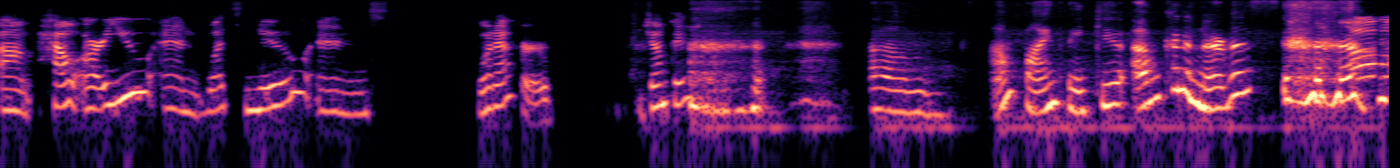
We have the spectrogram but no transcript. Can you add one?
Um, how are you, and what's new, and whatever. Jump in. um, I'm fine, thank you. I'm kind of nervous. Um,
